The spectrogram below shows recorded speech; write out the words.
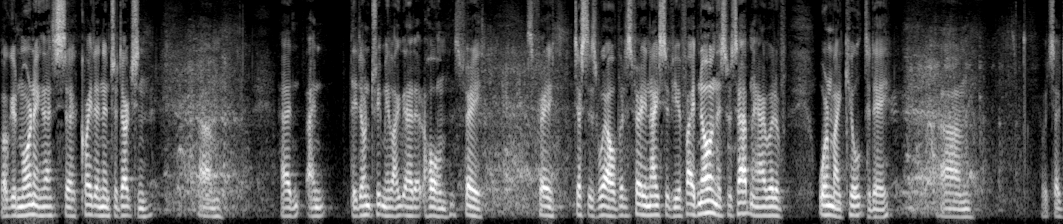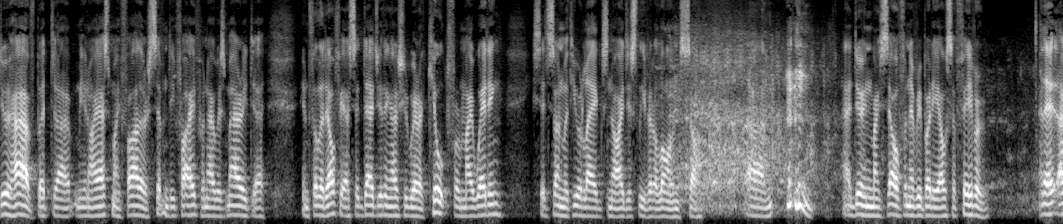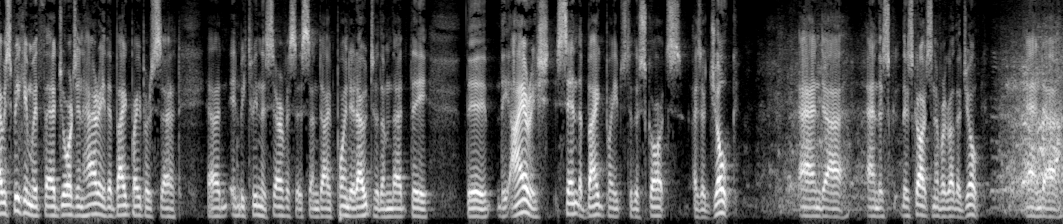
Well, good morning. That's uh, quite an introduction. Um, they don't treat me like that at home. It's very, it's very just as well. But it's very nice of you. If I'd known this was happening, I would have worn my kilt today, um, which I do have. But uh, you know, I asked my father, 75, when I was married uh, in Philadelphia. I said, "Dad, do you think I should wear a kilt for my wedding?" He said, "Son, with your legs, no, I just leave it alone." So. Um, uh, doing myself and everybody else a favor. Uh, I was speaking with uh, George and Harry, the bagpipers, uh, uh, in between the services, and I pointed out to them that the, the, the Irish sent the bagpipes to the Scots as a joke, and, uh, and the, the Scots never got the joke. And,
